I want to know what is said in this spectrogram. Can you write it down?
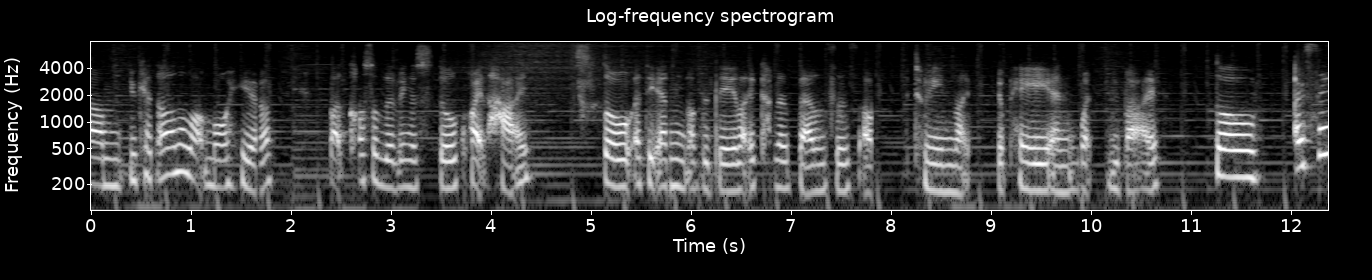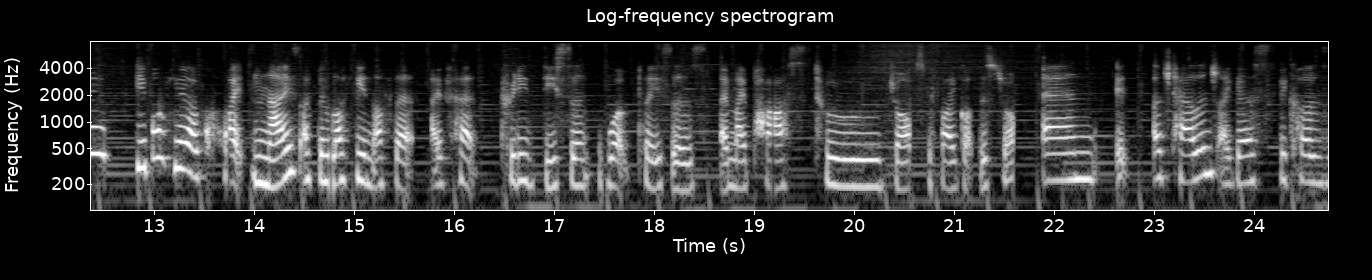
Um, you can earn a lot more here, but cost of living is still quite high. So at the end of the day, like it kind of balances out between like your pay and what you buy. So I say people here are quite nice. I've been lucky enough that I've had pretty decent workplaces at my past two jobs before I got this job. And it's a challenge, I guess, because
